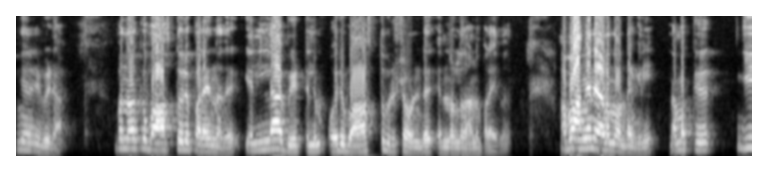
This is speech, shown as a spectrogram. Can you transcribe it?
ഇങ്ങനൊരു വീടാണ് അപ്പൊ നമുക്ക് വാസ്തുവിൽ പറയുന്നത് എല്ലാ വീട്ടിലും ഒരു വാസ്തുപുരുഷം ഉണ്ട് എന്നുള്ളതാണ് പറയുന്നത്. അപ്പോൾ അങ്ങനെയാണെന്നുണ്ടെങ്കിൽ നമുക്ക് ഈ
